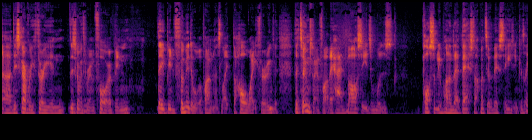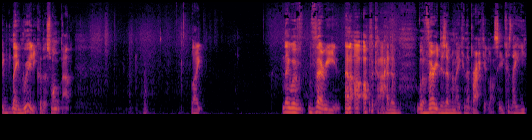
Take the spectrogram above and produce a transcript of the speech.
uh, Discovery three and Discovery three and four have been they've been formidable opponents like the whole way through. The Tombstone fight they had last season was possibly one of their best up until this season because they they really could have swung that. Like they were very and uppercut had a were very deserving of making the bracket last year because they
